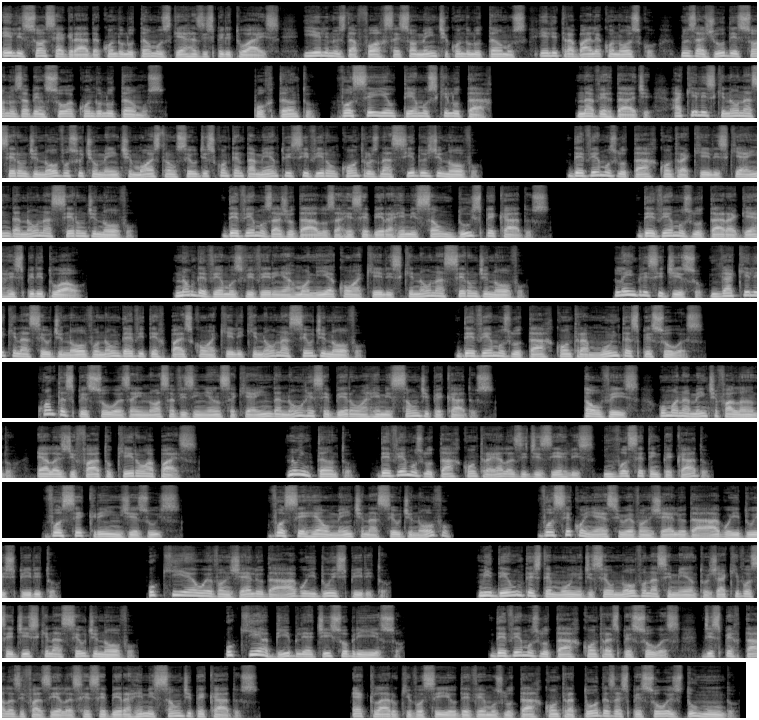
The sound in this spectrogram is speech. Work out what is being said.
Ele só se agrada quando lutamos guerras espirituais, e ele nos dá forças somente quando lutamos, ele trabalha conosco, nos ajuda e só nos abençoa quando lutamos. Portanto, você e eu temos que lutar. Na verdade, aqueles que não nasceram de novo sutilmente mostram seu descontentamento e se viram contra os nascidos de novo. Devemos lutar contra aqueles que ainda não nasceram de novo. Devemos ajudá-los a receber a remissão dos pecados. Devemos lutar a guerra espiritual. Não devemos viver em harmonia com aqueles que não nasceram de novo. Lembre-se disso: aquele que nasceu de novo não deve ter paz com aquele que não nasceu de novo. Devemos lutar contra muitas pessoas. Quantas pessoas há em nossa vizinhança que ainda não receberam a remissão de pecados? Talvez, humanamente falando, elas de fato queiram a paz. No entanto, Devemos lutar contra elas e dizer-lhes: Você tem pecado? Você crê em Jesus? Você realmente nasceu de novo? Você conhece o Evangelho da Água e do Espírito? O que é o Evangelho da Água e do Espírito? Me dê um testemunho de seu novo nascimento, já que você diz que nasceu de novo. O que a Bíblia diz sobre isso? Devemos lutar contra as pessoas, despertá-las e fazê-las receber a remissão de pecados. É claro que você e eu devemos lutar contra todas as pessoas do mundo.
